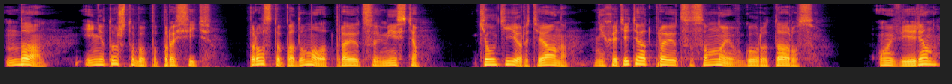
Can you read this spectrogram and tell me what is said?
Да, и не то чтобы попросить, просто подумал отправиться вместе. Килкиер, Тиана, не хотите отправиться со мной в гору Тарус? Уверен?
